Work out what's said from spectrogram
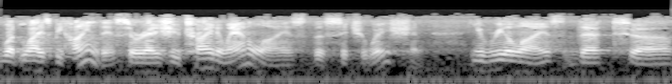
what lies behind this, or as you try to analyze the situation, you realize that uh,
